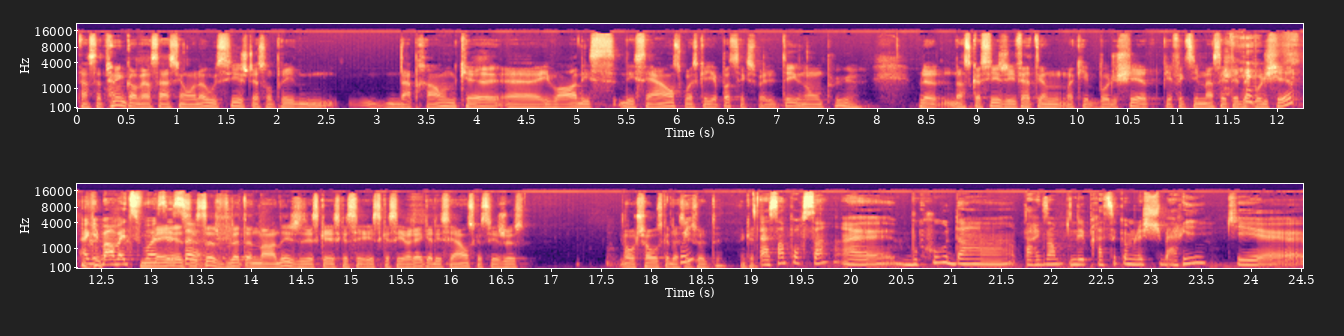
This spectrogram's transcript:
dans cette même conversation-là aussi, j'étais surpris d'apprendre qu'il va y avoir des, des, séances où est-ce qu'il n'y a pas de sexualité non plus. Dans ce cas-ci, j'ai fait une OK, bullshit. Puis effectivement, c'était de bullshit. OK, bon, ben tu vois, c'est ça. c'est ça, je voulais te demander. Est-ce que c'est est -ce c'est vrai qu'il y a des séances que c'est juste autre chose que de la sexualité? À 100% euh, Beaucoup dans, par exemple, des pratiques comme le shibari, qui est euh,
